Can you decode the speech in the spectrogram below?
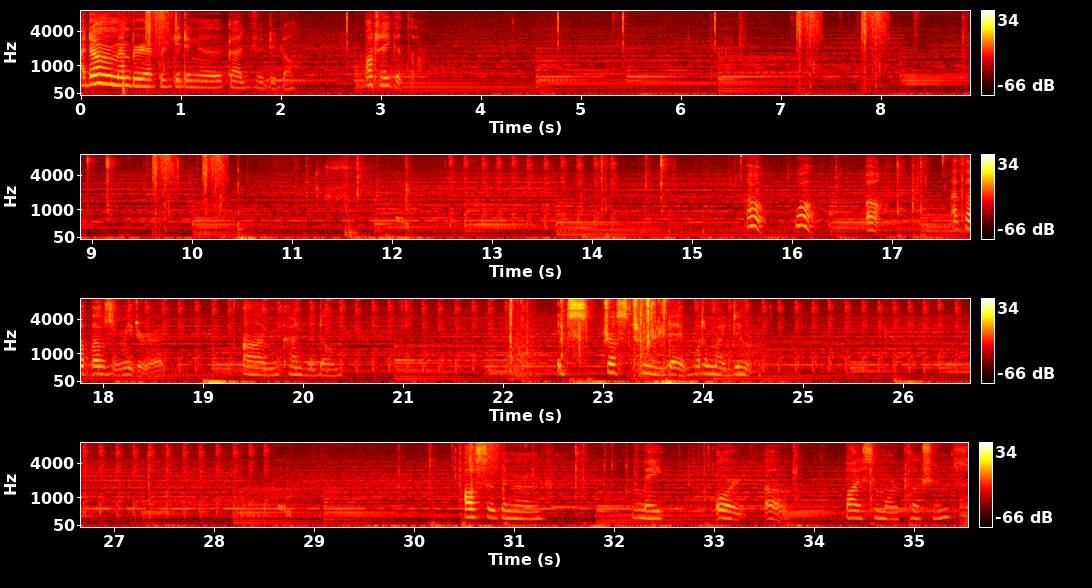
I don't remember ever getting a guide voodoo doll. I'll take it though. That was a meteorite. I'm kind of dumb. It's just turned day. What am I doing? Also gonna make or uh, buy some more potions.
